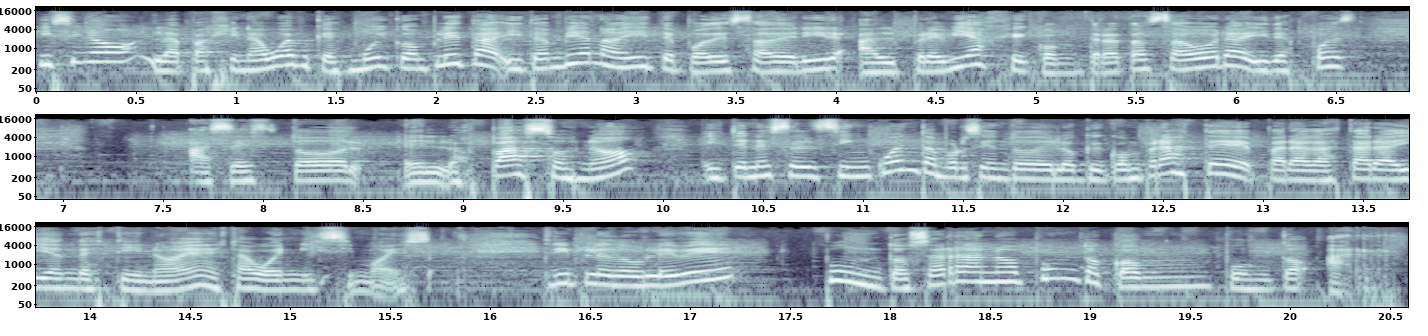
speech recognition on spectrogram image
y si no, la página web que es muy completa y también ahí te podés adherir al previaje, contratas ahora y después haces todos los pasos, ¿no? Y tenés el 50% de lo que compraste para gastar ahí en destino, ¿eh? Está buenísimo eso. www.serrano.com.ar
